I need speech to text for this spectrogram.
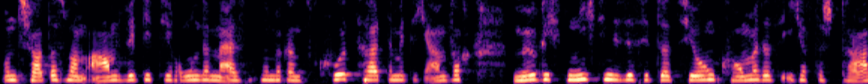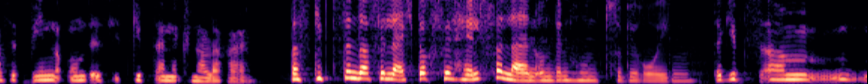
und schaut, dass man am Abend wirklich die Runde meistens nur mal ganz kurz halt, damit ich einfach möglichst nicht in diese Situation komme, dass ich auf der Straße bin und es gibt eine Knallerei. Was gibt's denn da vielleicht auch für Helferlein, um den Hund zu beruhigen? Da gibt's ähm,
